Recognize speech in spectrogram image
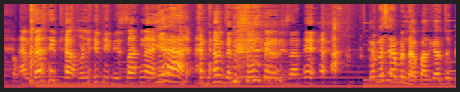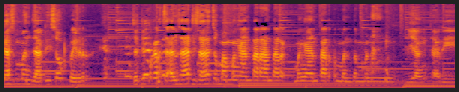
Anda tidak meneliti di sana ya. Iya, anda menjadi sopir di sana ya. karena saya mendapatkan tugas menjadi sopir jadi pekerjaan saya di sana cuma mengantar antar mengantar teman-teman yang dari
